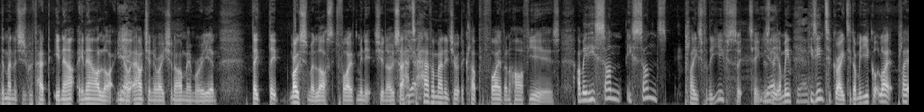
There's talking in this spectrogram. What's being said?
the managers we've had in our in our like you know our generation, our memory, and they they most of them have lasted five minutes. You know, so I to Yeah. have a manager at the club for five and a half years. I mean, his son, his son's plays for the youth team, doesn't Yeah, he? I mean, yeah. he's integrated. I mean, you've got like play,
